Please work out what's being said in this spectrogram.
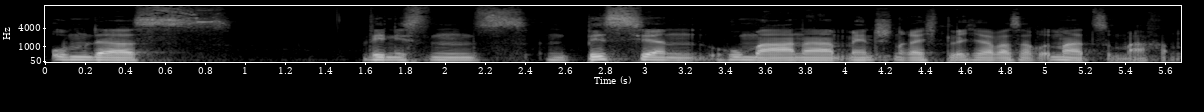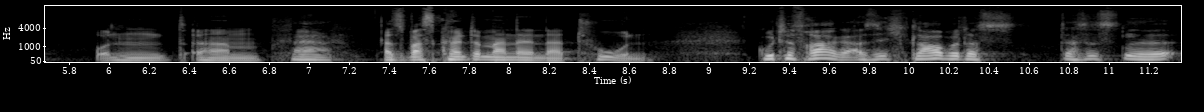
um das wenigstens ein bisschen humaner, menschenrechtlicher, was auch immer zu machen? Und ähm, Ja. also was könnte man denn da tun? Gute Frage. Also ich glaube, dass das ist eine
